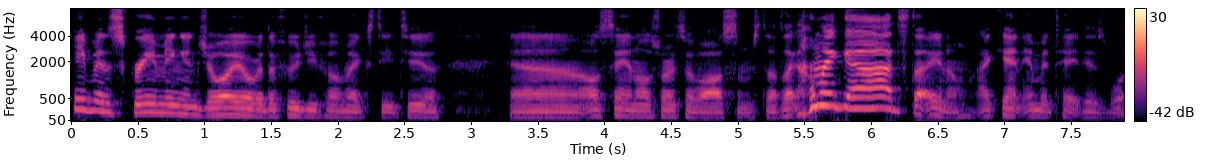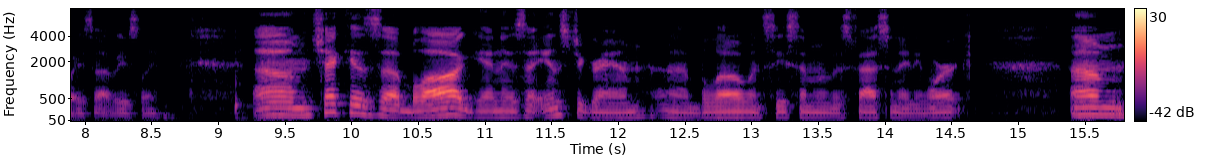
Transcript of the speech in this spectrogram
been screaming in joy over the Fujifilm X-T2. Uh, all saying all sorts of awesome stuff, like "Oh my God!" stuff. You know, I can't imitate his voice, obviously. Um, check his blog and his Instagram below and see some of his fascinating work. Um,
